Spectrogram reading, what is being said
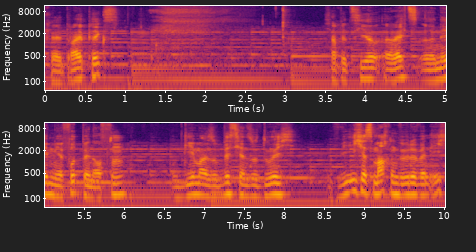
Okay, drei Picks. Ich habe jetzt hier rechts äh, neben mir Footbin offen und gehe mal so ein bisschen so durch, wie ich es machen würde, wenn ich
